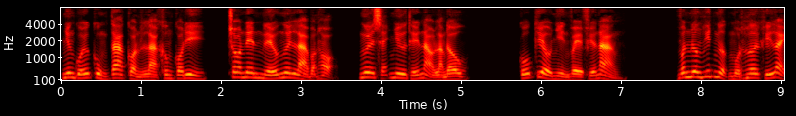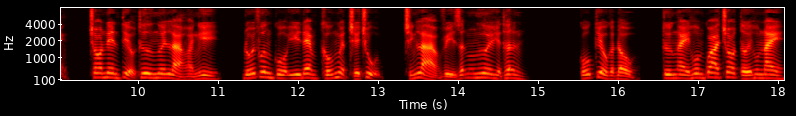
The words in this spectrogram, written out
nhưng cuối cùng ta còn là không có đi, cho nên nếu ngươi là bọn họ, ngươi sẽ như thế nào làm đâu? Cố Kiều nhìn về phía nàng. Vân Nương hít ngược một hơi khí lạnh, cho nên tiểu thư ngươi là hoài nghi, đối phương cố ý đem Cố Nguyệt chế trụ, chính là vì dẫn ngươi hiện thân. Cố Kiều gật đầu, từ ngày hôm qua cho tới hôm nay,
